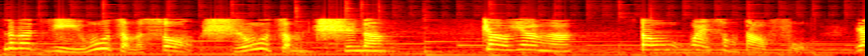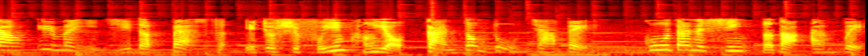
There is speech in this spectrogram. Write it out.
那么礼物怎么送，食物怎么吃呢？照样啊，都外送到府。让郁闷已极的 Best，也就是福音朋友，感动度加倍，孤单的心得到安慰。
